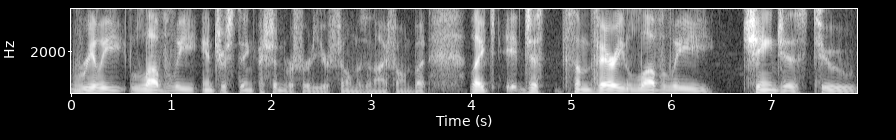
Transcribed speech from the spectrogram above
really lovely interesting i shouldn't refer to your film as an iphone but like it just some very lovely changes to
